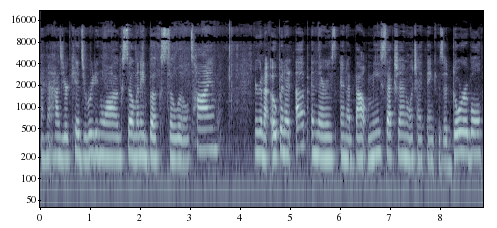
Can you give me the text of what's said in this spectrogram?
and it has your kids reading log, so many books, so little time. You're gonna open it up and there's an about me section, which I think is adorable.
